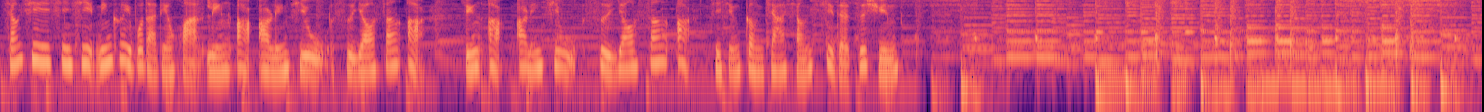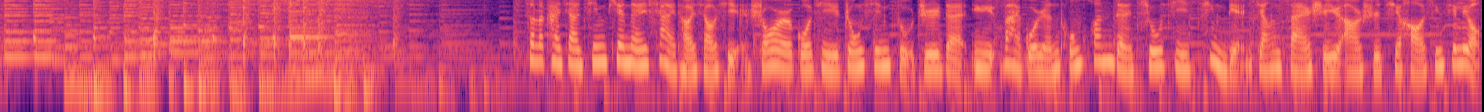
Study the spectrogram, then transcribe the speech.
详细信息您可以拨打电话零二二零七五四幺三二零二二零七五四幺三二进行更加详细的咨询。一下今天的下一条消息：首尔国际中心组织的与外国人同欢的秋季庆典将在十月二十七号星期六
